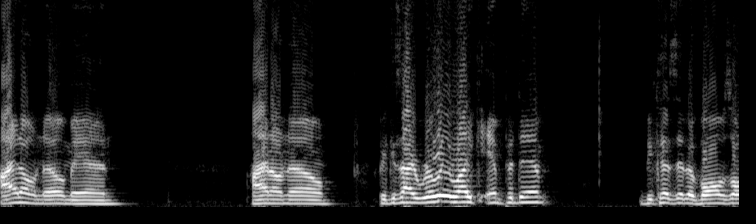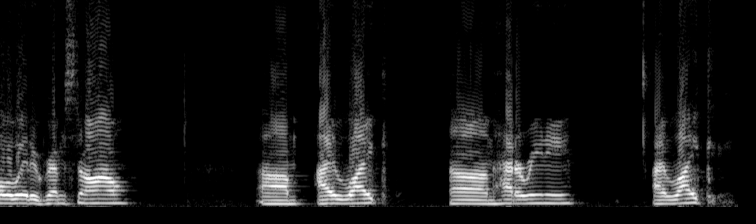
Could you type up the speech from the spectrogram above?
I don't know, man. I don't know. Because I really like Impidimp because it evolves all the way to Grimmsnarl. Um, I like um, Hatterene. I like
